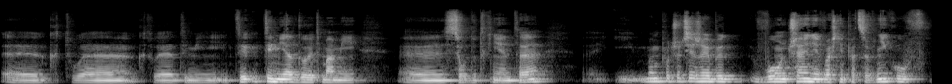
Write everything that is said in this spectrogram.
e, które, które tymi, ty, tymi algorytmami są dotknięte. I mam poczucie, że jakby włączenie właśnie pracowników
